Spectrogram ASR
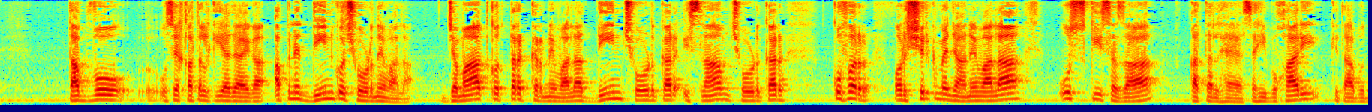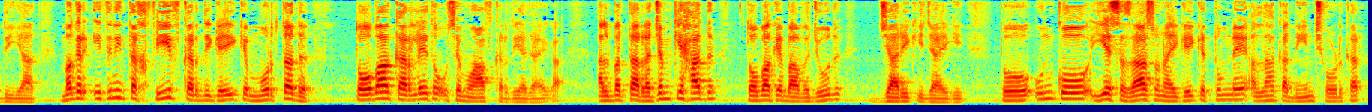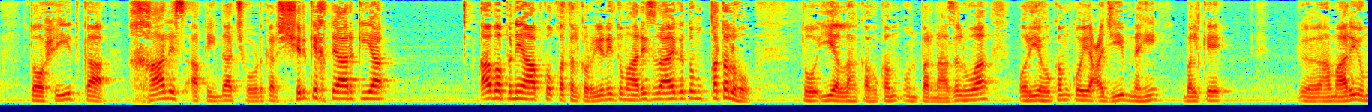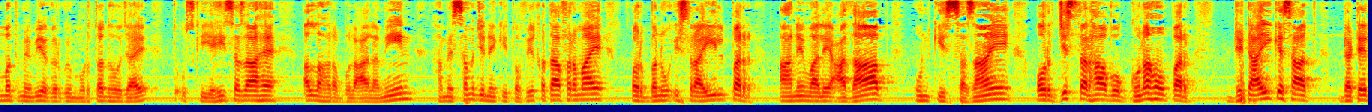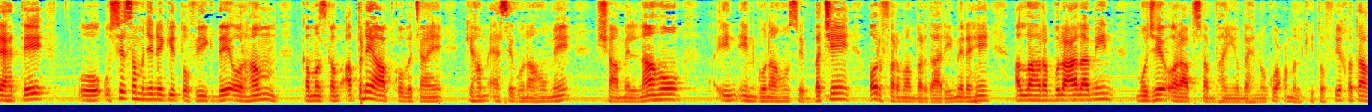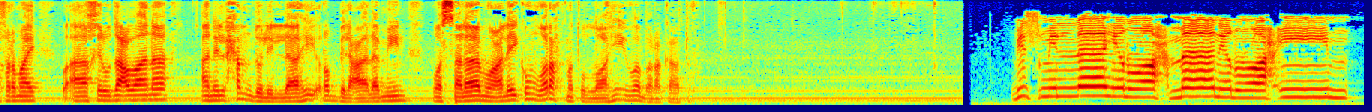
تب وہ اسے قتل کیا جائے گا۔ اپنے دین کو چھوڑنے والا، جماعت کو ترک کرنے والا، دین چھوڑ کر، اسلام چھوڑ کر، کفر اور شرک میں جانے والا، اس کی سزا قتل ہے۔ صحیح بخاری، کتاب الدیات۔ مگر اتنی تخفیف کر دی گئی کہ مرتد توبہ کر لے تو اسے معاف کر دیا جائے گا۔ البتہ رجم کی حد توبہ کے باوجود جاری کی جائے گی۔ تو ان کو یہ سزا سنائی گئی کہ تم نے اللہ کا دین چھوڑ کر، توحید کا خالص عقیدہ چھوڑ کر شرک اختیار کیا۔ اب اپنے آپ کو قتل کرو یعنی تمہاری سزا ہے کہ تم قتل ہو۔ تو یہ اللہ کا حکم ان پر نازل ہوا اور یہ حکم کوئی عجیب نہیں، بلکہ ہماری امت میں بھی اگر کوئی مرتد ہو جائے تو اس کی یہی سزا ہے۔ اللہ رب العالمین ہمیں سمجھنے کی توفیق عطا فرمائے اور بنو اسرائیل پر آنے والے عذاب، ان کی سزائیں اور جس طرح وہ گناہوں پر ڈٹائی کے ساتھ ڈٹے رہتے وہ اسے سمجھنے کی توفیق دے اور ہم کم از کم اپنے آپ کو بچائیں کہ ہم ایسے گناہوں میں شامل نہ ہوں، ان ان گناہوں سے بچیں اور فرما برداری میں رہیں۔ اللہ رب العالمین مجھے اور آپ سب بھائیوں بہنوں کو عمل کی توفیق عطا فرمائے۔ وآخر دعوانا ان الحمد للہ رب العالمین۔ والسلام علیکم ورحمۃ اللہ وبرکاتہ۔ بسم اللہ الرحمن الرحیم۔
